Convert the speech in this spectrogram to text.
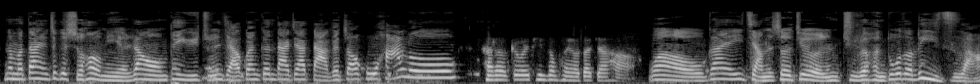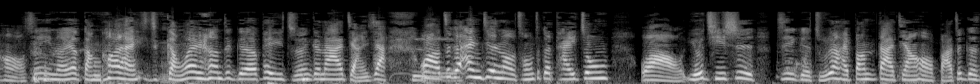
那么当然这个时候，我们也让佩瑜主任检察官跟大。大家打个招呼，哈喽，哈喽，各位听众朋友，大家好。哇，我刚才一讲的时候，就有人举了很多的例子啊，哈，所以呢，要赶快来，赶快让这个佩瑜主任跟大家讲一下。哇，这个案件哦，从这个台中，哇，尤其是这个主任还帮大家哈，把这个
